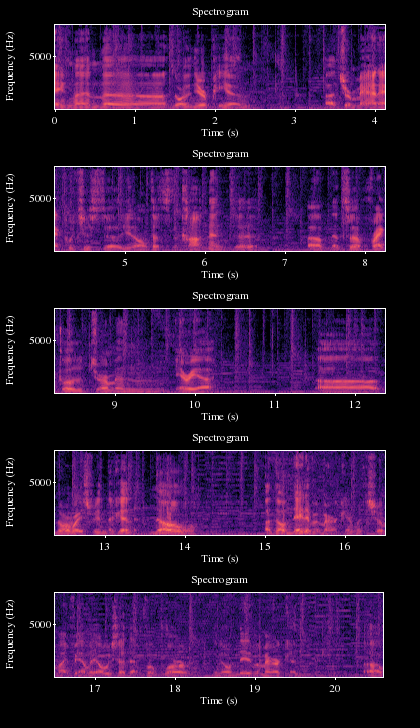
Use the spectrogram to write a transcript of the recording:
England, Northern European, Germanic, which is you know that's the continent uh, that's a Franco-German area. Uh, Norway, Sweden. Again, no, uh, no Native American, which uh, my family always had that folklore. You know, Native American. Uh,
